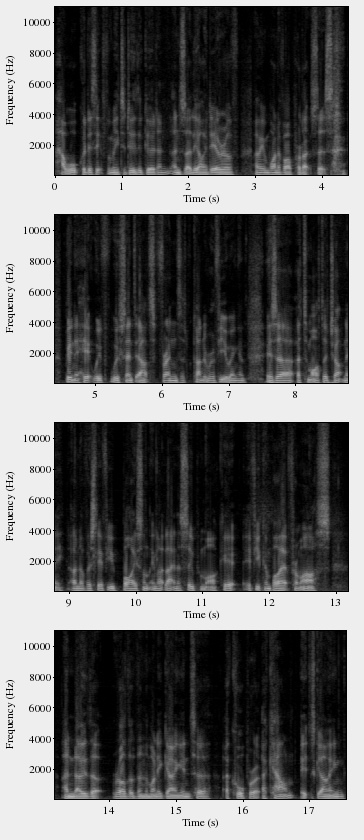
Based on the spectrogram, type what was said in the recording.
how awkward is it for me to do the good? And, and so the idea of, I mean, one of our products that's been a hit, we've we've sent it out to friends, kind of reviewing, is a, a tomato chutney. And obviously, if you buy something like that in a supermarket, if you can buy it from us and know that rather than the money going into a corporate account, it's going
